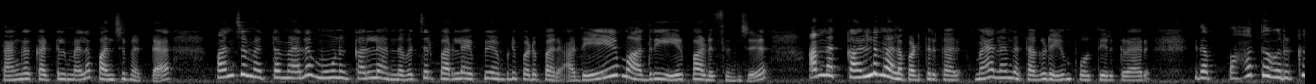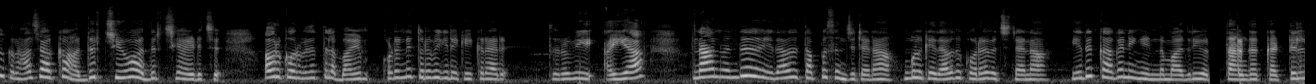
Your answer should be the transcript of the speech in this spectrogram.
தங்க கட்டில் மேலே பஞ்சு மெத்தை. பஞ்சு மெத்தை மேலே மூணு கல் அந்த வச்சிருப்பார்ல எப்பயும் எப்படி படுப்பார்? அதே மாதிரி ஏற்பாடு செஞ்சு அந்த கல் மேலே படுத்திருக்காரு. மேலே அந்த தகடையும் போத்திருக்கிறாரு. இதை பார்த்தவருக்கு ராஜாவுக்கு அதிர்ச்சியோ அதிர்ச்சி ஆயிடுச்சு. அவருக்கு ஒரு விதத்தில் பயம். உடனே துறவிகிட்ட கேட்குறாரு துறவி ஐயா நான் வந்து ஏதாவது தப்பு செஞ்சுட்டேனா? உங்களுக்கு ஏதாவது குறை வச்சுட்டேனா? எதுக்காக நீங்கள் இந்த மாதிரி ஒரு தங்க கட்டில்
